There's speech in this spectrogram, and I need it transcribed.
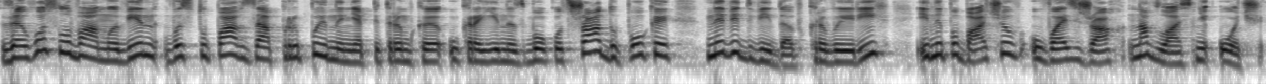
За його словами, він виступав за припинення підтримки України з боку США, допоки не відвідав Кривий Ріг і не побачив увесь жах на власні очі.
